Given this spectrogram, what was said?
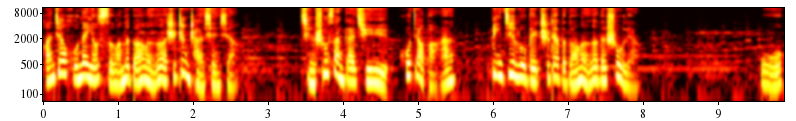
环礁湖内有死亡的短吻鳄是正常现象，请疏散该区域，呼叫保安，并记录被吃掉的短吻鳄的数量。五，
